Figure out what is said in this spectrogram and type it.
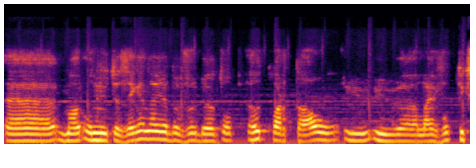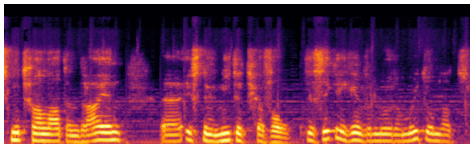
Uh, maar om nu te zeggen dat je bijvoorbeeld op elk kwartaal je, je live optics moet gaan laten draaien, uh, is nu niet het geval. Het is zeker geen verloren moeite om dat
